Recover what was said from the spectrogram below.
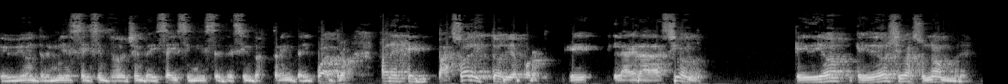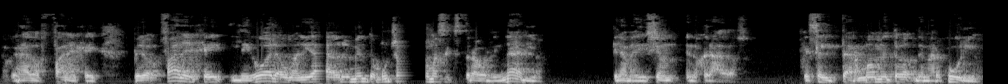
que vivió entre 1686 y 1734. Fahrenheit pasó a la historia porque la gradación que ideó, que lleva su nombre, los grados Fahrenheit. Pero Fahrenheit legó a la humanidad un invento mucho más extraordinario que la medición en los grados, que es el termómetro de mercurio.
